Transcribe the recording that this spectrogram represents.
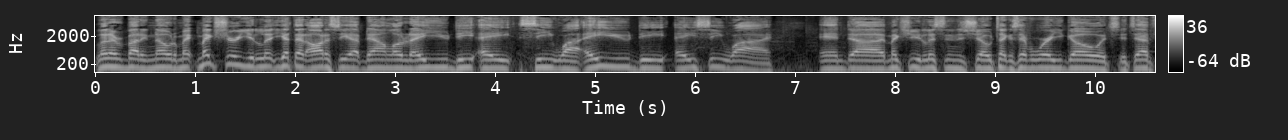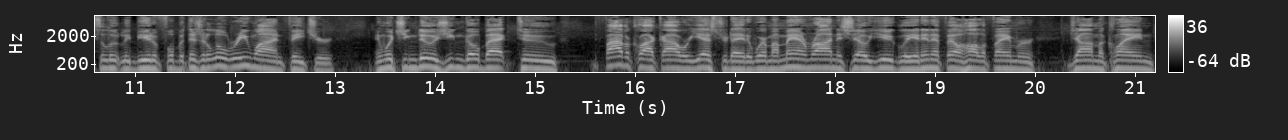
let everybody know to make make sure you, let, you get that Audacy app downloaded. A U D A C Y A U D A C Y. And uh, make sure you listen to the show. Take us everywhere you go. It's it's absolutely beautiful. But there's a little rewind feature and what you can do is you can go back to the five o'clock hour yesterday to where my man Ron the Show Ugley and NFL Hall of Famer John McClain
